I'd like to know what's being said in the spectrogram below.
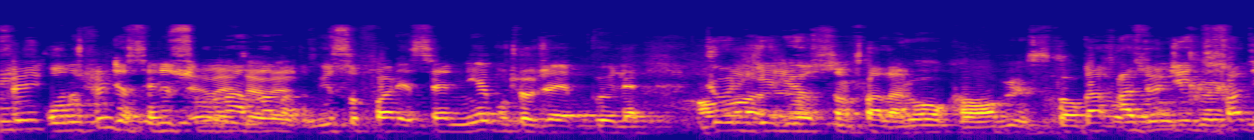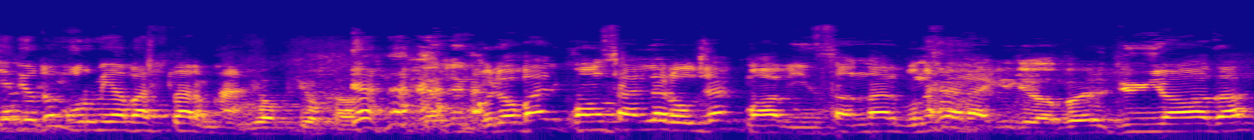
çekimdeyim. Konuşunca senin sorunu Evet, evet. anlamadım. Yusuf var ya sen niye bu çocuğa hep böyle göl geliyorsun falan. Yok abi estağfurullah. Bak az önce iltifat ediyordum vurmaya başlarım ha. Yok yok abi. Böyle global konserler olacak mı abi? İnsanlar bunu merak ediyor. Böyle dünyada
